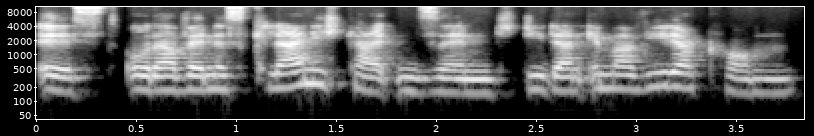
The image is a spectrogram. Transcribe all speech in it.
ist oder wenn es Kleinigkeiten sind, die dann immer wieder kommen.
